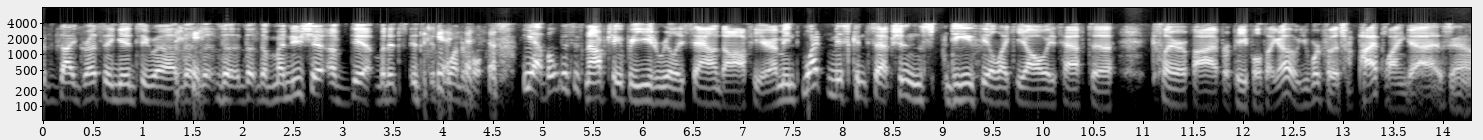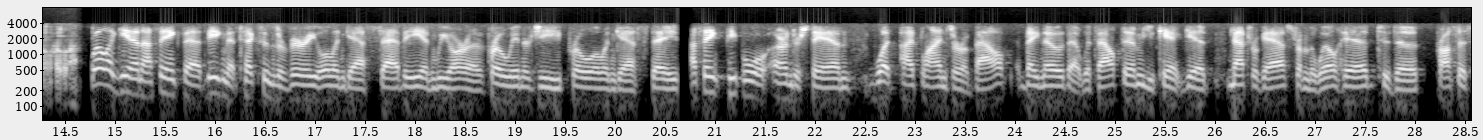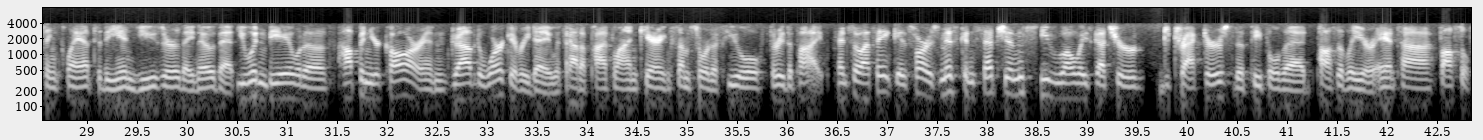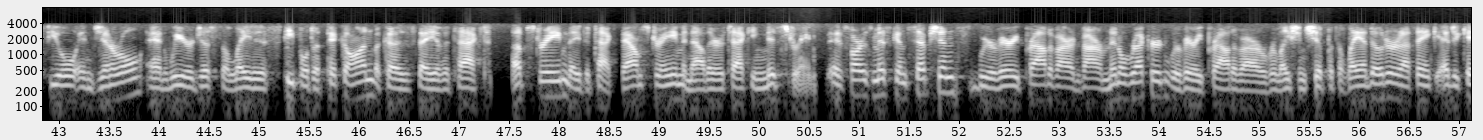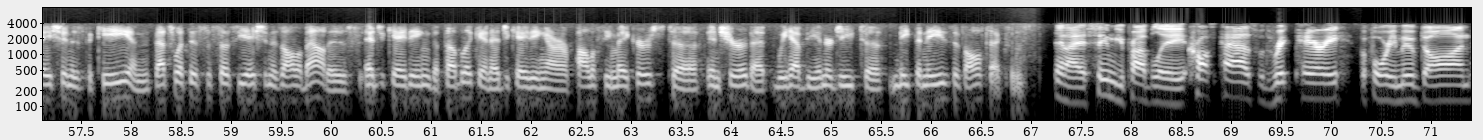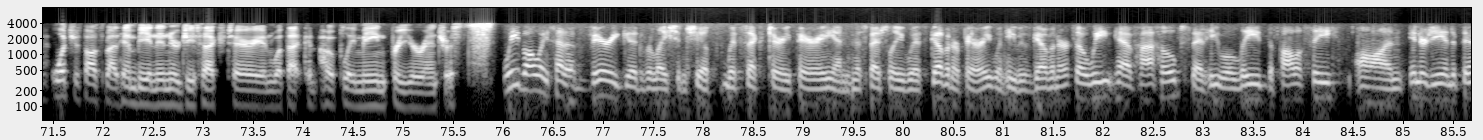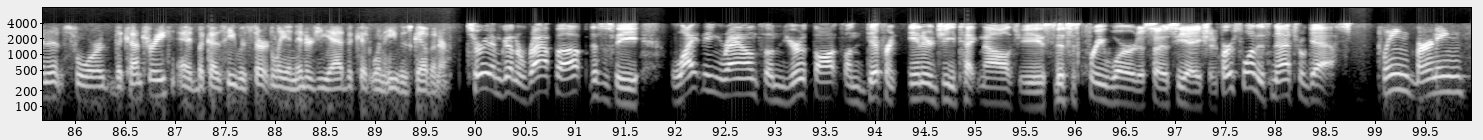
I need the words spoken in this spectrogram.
digressing into uh, the, the the, the, the minutia of dip, but it's it's, it's wonderful. yeah, but this is an opportunity for you to really sound off here. I mean, what misconceptions do you feel like you always have to clarify for people? It's like, oh, you work for the pipeline guys. You know. Well, again, I think that being that Texans are very oil and gas savvy, and we are a pro energy, pro oil and gas state, I think people understand what pipelines are about. They know that without them, you can't get natural gas from the wellhead to the processing plant to the end user. They know that you wouldn't be able to hop in your car and drive to work every day without a pipeline carrying some sort of fuel through the pipe. And so I think as far as misconceptions, you've always got your detractors, the people that possibly are anti fossil fuel in general, and we are just the latest people to pick on because they have attacked upstream, they've attacked downstream, and now they're attacking midstream. As far as misconceptions, we're very proud of our environmental record. We're very proud of our relationship with the landowner, and I think education is the key, and that's what this association is all about: is educating the public and educating our policymakers to ensure that we have the energy to meet the needs of all Texans. And I assume you probably crossed paths with Rick Perry before he moved on. What's your thoughts about him being energy secretary and what that could hopefully mean for your interests? We've always had a very good relationship with Secretary Perry and especially with Governor Perry when he was governor. So we have high hopes that he will lead the policy on energy independence for the country and because he was certainly an energy advocate when he was governor. Terry, I'm going to wrap up. This is the lightning rounds on your thoughts on different energy technologies. This is Free Word Association. First one is natural gas. Clean burning,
